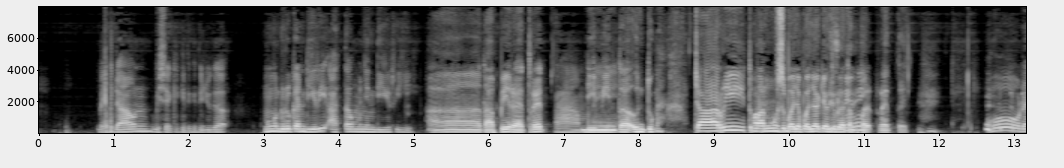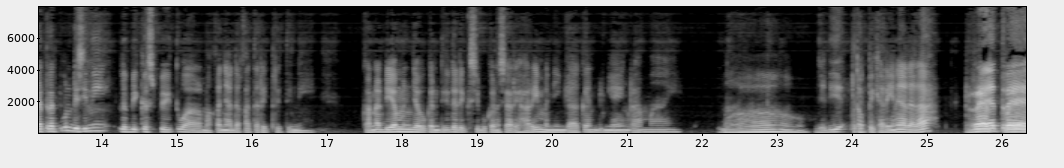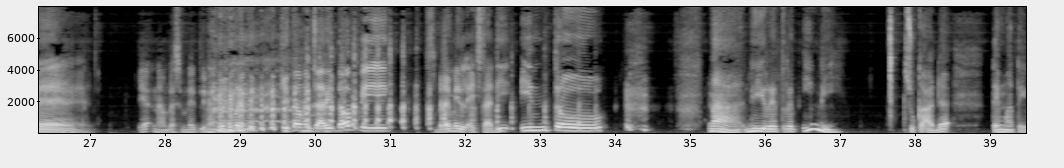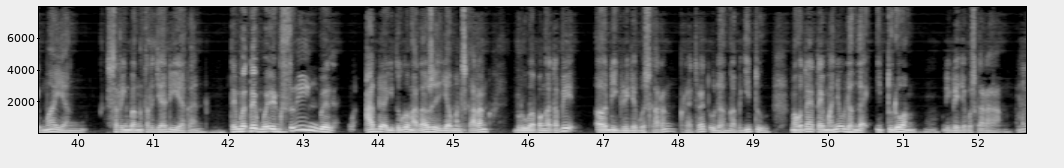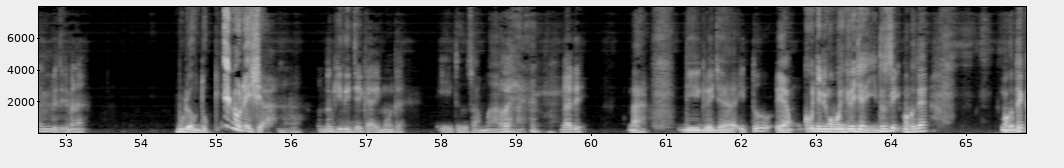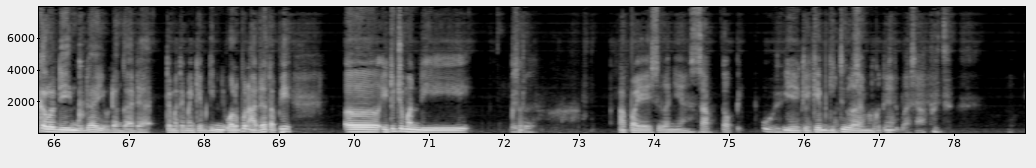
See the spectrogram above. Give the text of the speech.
back down bisa kayak gitu-gitu juga mengundurkan diri atau menyendiri ah tapi retret Rame. diminta untuk cari temanmu sebanyak-banyak yang Di sudah tempat retret oh retreat pun di sini lebih ke spiritual. Makanya ada kata retreat ini. Karena dia menjauhkan diri dari kesibukan sehari-hari meninggalkan dunia yang ramai. Wow. Jadi topik hari ini adalah retret ya 16 menit 50 menit. Kita mencari topik. Sebenarnya middle age tadi intro. Nah, di retret ini suka ada tema-tema yang sering banget terjadi ya kan. Tema-tema yang sering banget ada gitu. Gue nggak tahu sih zaman sekarang berubah apa nggak. Tapi eh, di gereja gue sekarang retret udah nggak begitu. Maksudnya temanya udah nggak itu doang Hmm. di gereja gue sekarang. emang ini jadi mana Muda untuk Indonesia. Oh, untung gini JKI muda. Ya itu sama. Oh, Enggak deh. Di gereja itu ya kok jadi ngomongin gereja itu sih maksudnya. Maksudnya kalau di muda ya udah nggak ada tema-tema yang kayak begini. Walaupun ada tapi eh itu cuman di Itu apa ya istilahnya subtopik. Iya, kayak- kayak begitulah maksudnya. Itu bahasa apa itu?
